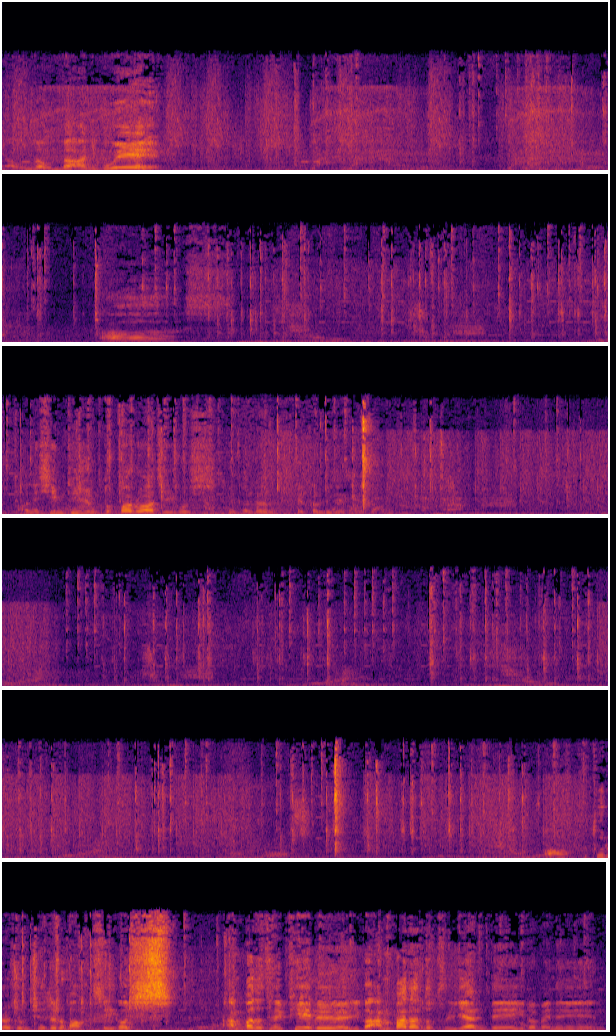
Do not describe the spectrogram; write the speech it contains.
야 온다 온다. 아니 뭐해? 아 씨. 아니 심티 좀 똑바로 하지 이거 씨, 개털려 개털리겠네 이거 아 포토를 좀 제대로 박지 이거 씨, 안 받아도 될 피해를 이거 안 받아도 불리한데 이러면은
